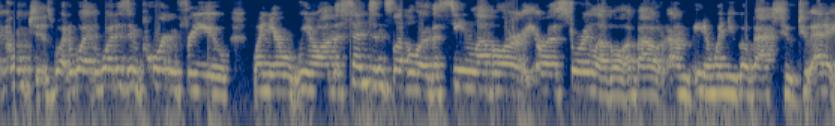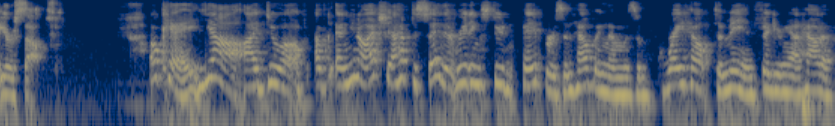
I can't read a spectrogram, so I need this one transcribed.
approaches? What what what is important for you when you're you know on the sentence level or the scene level or, or the story level about um, you know when you go back to to edit yourself? Okay, yeah, I do. A, a, and you know, actually, I have to say that reading student papers and helping them was a great help to me in figuring out how to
